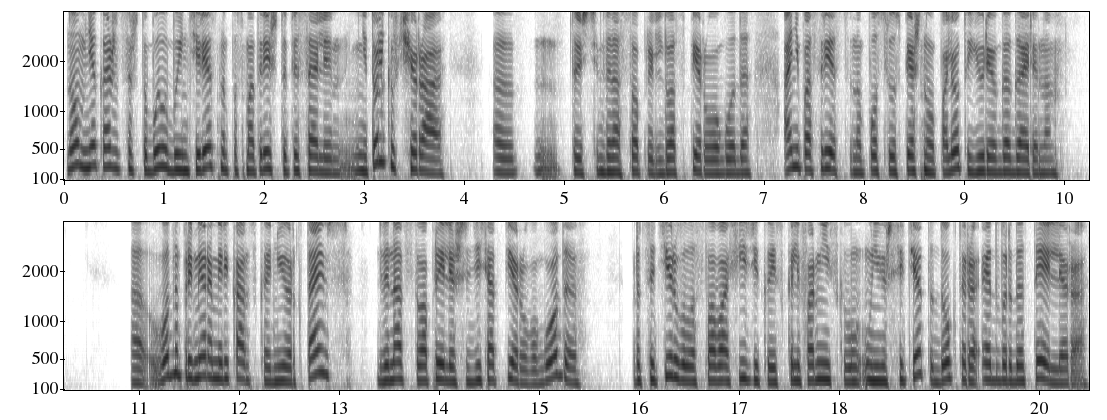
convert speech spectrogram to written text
Но мне кажется, что было бы интересно посмотреть, что писали не только вчера, э, то есть 12 апреля 2021 года, а непосредственно после успешного полета Юрия Гагарина. Э, Вот, например, американская «Нью-Йорк Таймс» 12 апреля 1961 года процитировала слова физика из Калифорнийского университета доктора Эдварда Теллера,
